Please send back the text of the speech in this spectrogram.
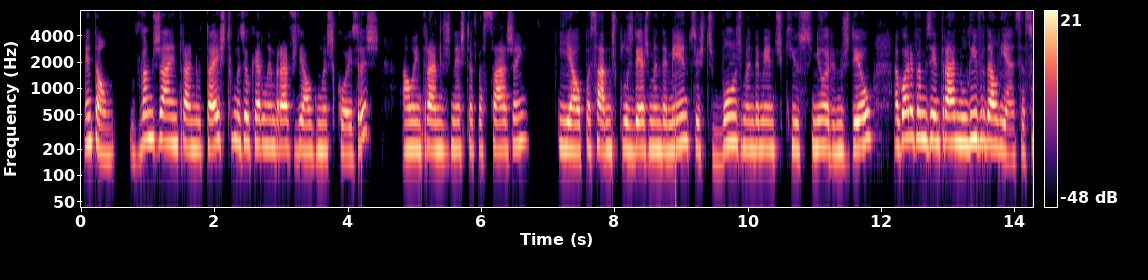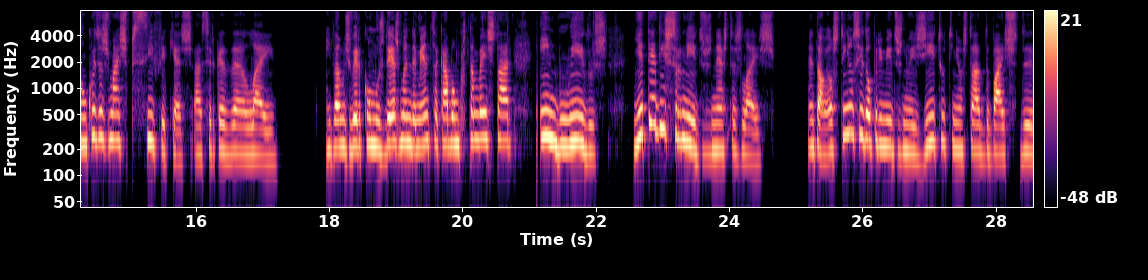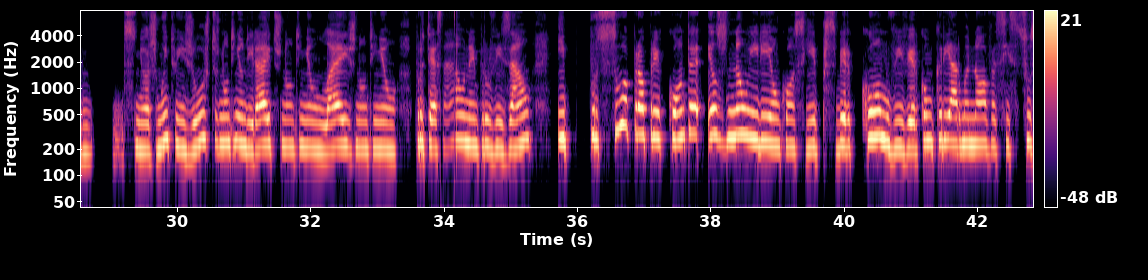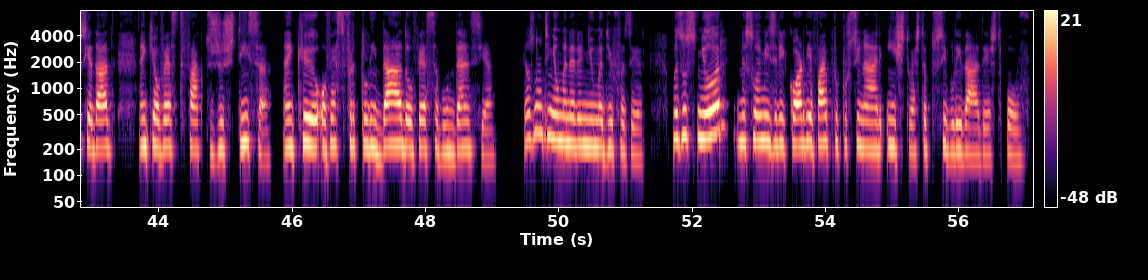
Então, vamos já entrar no texto, mas eu quero lembrar-vos de algumas coisas ao entrarmos nesta passagem e ao passarmos pelos dez mandamentos, estes bons mandamentos que o Senhor nos deu, agora vamos entrar no livro da aliança. São coisas mais específicas acerca da lei. E vamos ver como os dez mandamentos acabam por também estar imbuídos e até discernidos nestas leis. Então, eles tinham sido oprimidos no Egito, tinham estado debaixo de senhores muito injustos, não tinham direitos, não tinham leis, não tinham proteção nem provisão e por sua própria conta eles não iriam conseguir perceber como viver, como criar uma nova sociedade em que houvesse de facto justiça, em que houvesse fertilidade, houvesse abundância. Eles não tinham maneira nenhuma de o fazer. Mas o Senhor, na sua misericórdia, vai proporcionar isto, esta possibilidade a este povo.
